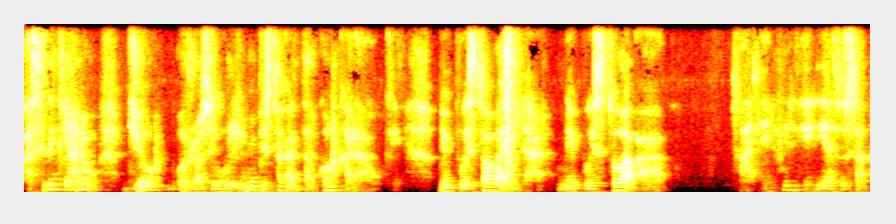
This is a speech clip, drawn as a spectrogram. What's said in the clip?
Así de claro, yo os lo aseguro, yo me he puesto a cantar con karaoke, me he puesto a bailar, me he puesto a, hacer virguerías, o sea,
